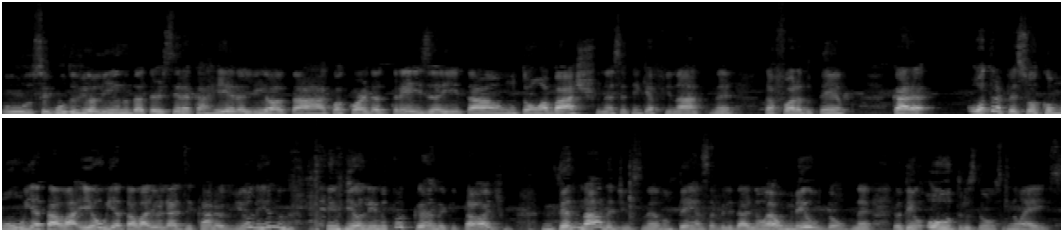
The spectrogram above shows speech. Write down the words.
O segundo violino da terceira carreira ali, ó, tá com a corda 3 aí, tá um tom abaixo, né? Você tem que afinar, né? Tá fora do tempo. Cara, outra pessoa comum ia estar tá lá, eu ia estar tá lá e olhar e dizer, cara, violino, tem violino tocando aqui, tá ótimo. Não entendo nada disso, né? Eu não tenho essa habilidade, não é o meu dom, né? Eu tenho outros dons que não é esse.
